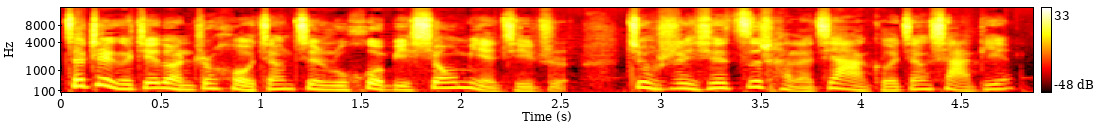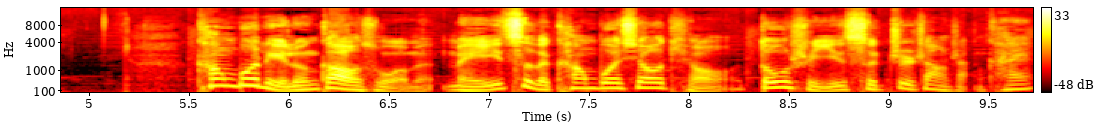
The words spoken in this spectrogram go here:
在这个阶段之后，将进入货币消灭机制，就是这些资产的价格将下跌。康波理论告诉我们，每一次的康波萧条都是一次滞胀展开，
